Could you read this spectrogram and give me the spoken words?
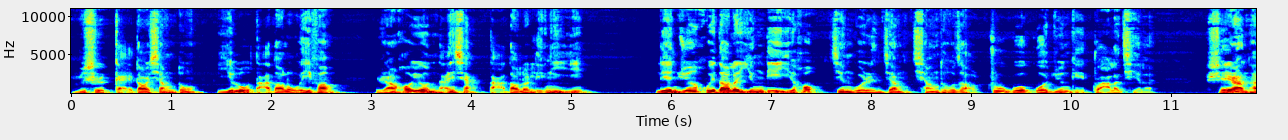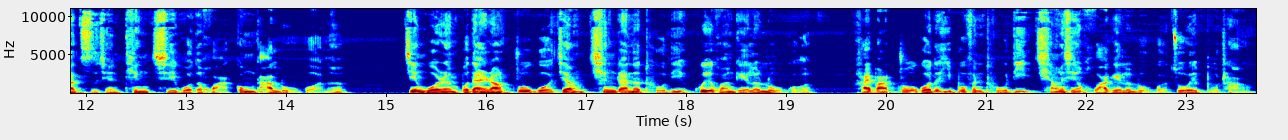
于是改道向东，一路打到了潍坊，然后又南下打到了临沂。联军回到了营地以后，晋国人将墙头草诸国国君给抓了起来。谁让他此前听齐国的话攻打鲁国呢？晋国人不但让诸国将侵占的土地归还给了鲁国，还把诸国的一部分土地强行划给了鲁国作为补偿。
